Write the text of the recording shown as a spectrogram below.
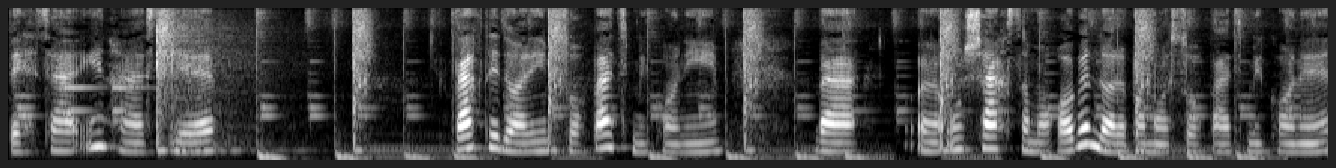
بهتر این هست که وقتی داریم صحبت می‌کنیم و اون شخص مقابل داره با ما صحبت می‌کنه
